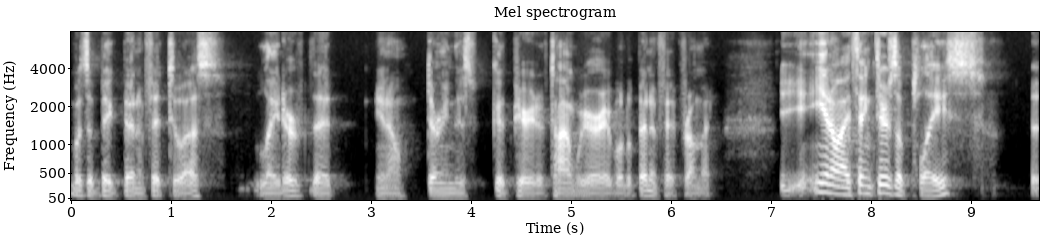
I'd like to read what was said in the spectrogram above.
was a big benefit to us later that, you know, during this good period of time, we were able to benefit from it. You know, I think there's a place uh,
